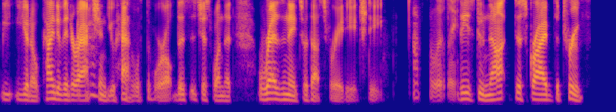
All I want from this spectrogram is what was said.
you know kind of interaction you have with the world. This is just one that resonates with us for ADHD. Absolutely. These do not describe the truth.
